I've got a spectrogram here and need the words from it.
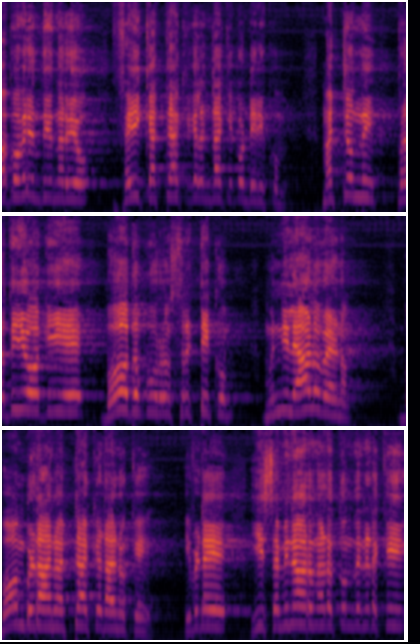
അപ്പൊ അവരെന്ത് ചെയ്യുന്നറിയോ? ഫേക്ക് അറ്റാക്കുകൾ ഉണ്ടാക്കിക്കൊണ്ടിരിക്കും. മറ്റൊന്ന് പ്രതിയോഗിയെ ബോധപൂർവം സൃഷ്ടിക്കും. മുന്നിൽ ആൾ വേണം. ബോംബിടാനോ അറ്റാക്ക് ഇടാനോ ഒക്കെ ഇവിടെ ഈ സെമിനാർ നടക്കുന്നതിനിടയ്ക്ക്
